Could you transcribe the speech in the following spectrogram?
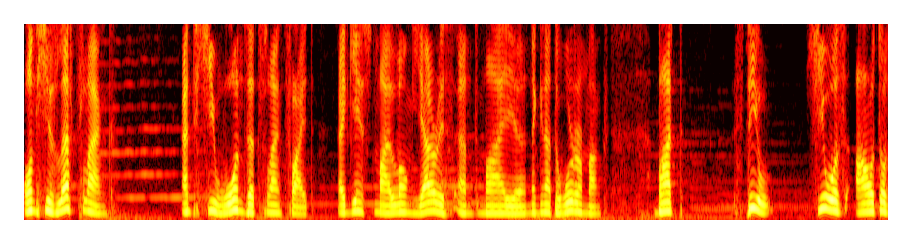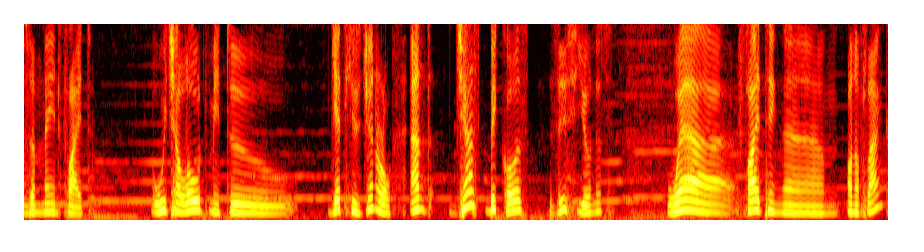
on his left flank. And he won that flank fight against my Long Yaris and my uh, Naginata Warrior Monks. But still, he was out of the main fight which allowed me to get his general. And just because these units were fighting um, on a flank,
